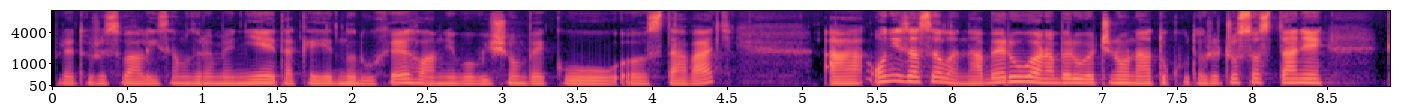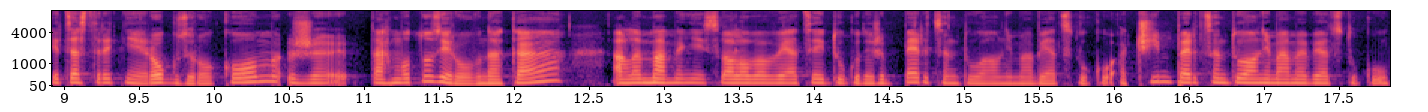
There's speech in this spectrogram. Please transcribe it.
pretože svaly samozrejme nie je také jednoduché, hlavne vo vyššom veku e, stavať. A oni zase len naberú a naberú väčšinou nátuku. Takže čo sa stane, keď sa stretne rok s rokom, že tá hmotnosť je rovnaká, ale má menej svalov a viacej tuku, takže percentuálne má viac tuku. A čím percentuálne máme viac tuku,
